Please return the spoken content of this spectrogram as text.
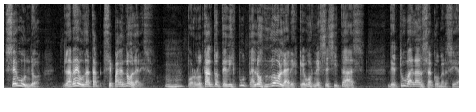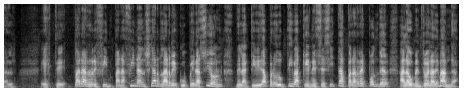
Segundo, la deuda se paga en dólares. Por lo tanto, te disputa los dólares que vos necesitas de tu balanza comercial este, para, para financiar la recuperación de la actividad productiva que necesitas para responder al aumento de la demanda.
